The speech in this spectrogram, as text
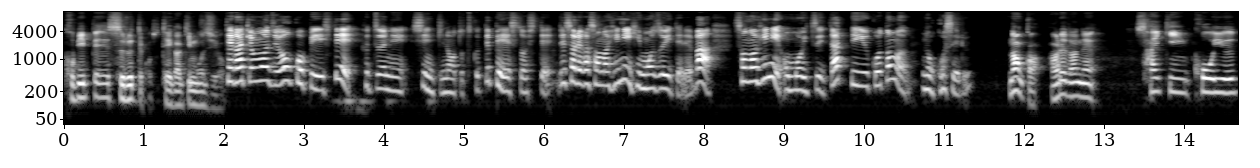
コピペするってこと？手書き文字を。手書き文字をコピーして、普通に新規ノート作ってペーストして、で、それがその日に紐づいてれば、その日に思いついたっていうことも残せる。なんか、あれだね。最近こういう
